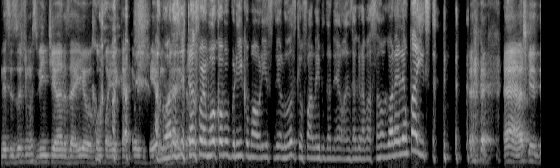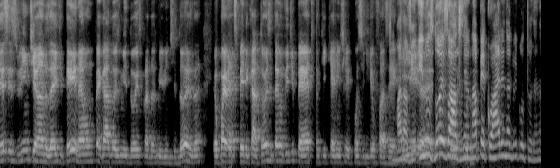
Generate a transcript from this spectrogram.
nesses últimos 20 anos aí, eu acompanhei 14 deles. Agora né, se então... transformou como brinco o Maurício Deloso, que eu falei para o Daniel antes da gravação. Agora ele é um país. É, acho que desses 20 anos aí que tem, né? Vamos pegar 2002 para 2022, né? Eu participei de 14, então eu vi de perto o que, que a gente conseguiu fazer. Maravilha. Aqui, e nos é, dois lados, né? Na pecuária e na agricultura, né?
